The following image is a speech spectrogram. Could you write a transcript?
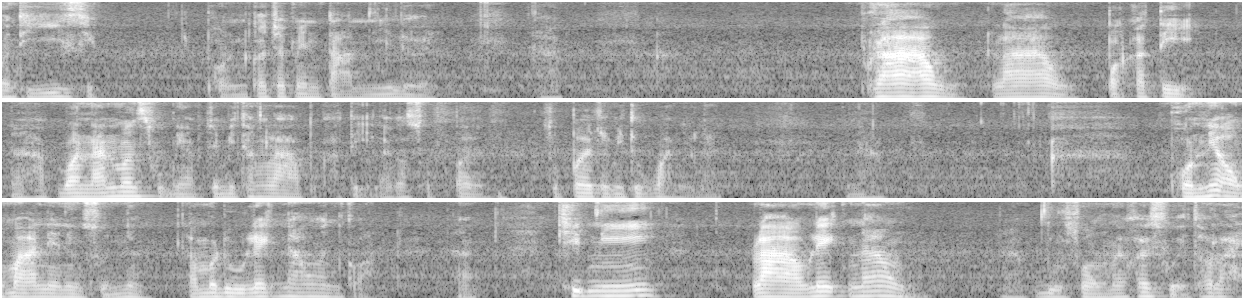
วันที่ 20 ผลก็จะเป็นตามนี้เลยนะครับราวลาวปกตินะครับ วันนั้นวันศุกร์เนี่ยจะมีทั้งลาวปกติแล้วก็ซูเปอร์ซูเปอร์จะมีทุกวันอยู่แล้วนะครับผลเนี่ยออกมาเนี่ยหนึ่งศูนย์หนึ่งเรามาดูเลขเน่ากันก่อนนะครับ คลิปนี้ราวเลขเน่านะครับดูทรงไม่ค่อยสวยเท่าไหร่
